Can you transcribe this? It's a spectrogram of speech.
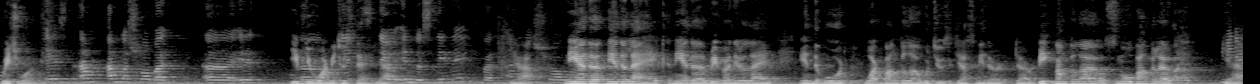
Which one? It's, I'm, I'm not sure, but uh, it, If you want me to stay, still yeah. in the city, but I'm Yeah, not sure. near the near the lake, near the river, near the lake, in the wood. What bungalow would you suggest me? There, there are big bungalow or small bungalow. Uh, Yeah. medium?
